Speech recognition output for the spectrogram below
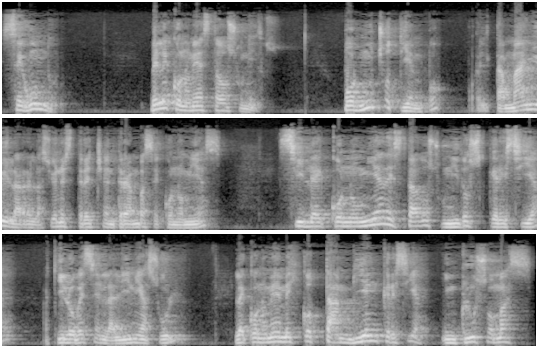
Segundo, ve la economía de Estados Unidos. Por mucho tiempo, por el tamaño y la relación estrecha entre ambas economías, si la economía de Estados Unidos crecía, aquí lo ves en la línea azul, la economía de México también crecía, incluso más.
